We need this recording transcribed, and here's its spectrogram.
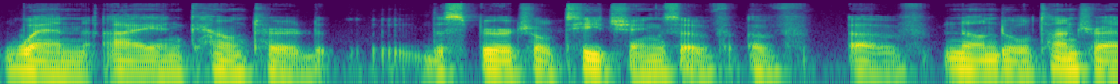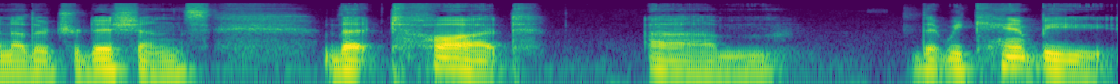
when I encountered the spiritual teachings of of of non-dual tantra and other traditions that taught um, that we can't be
